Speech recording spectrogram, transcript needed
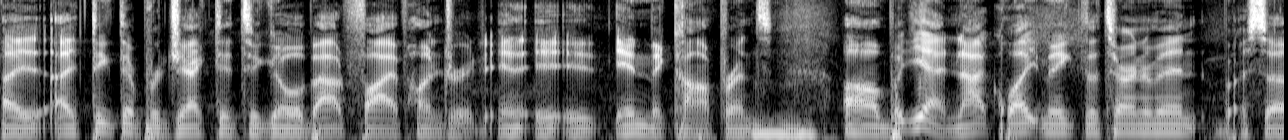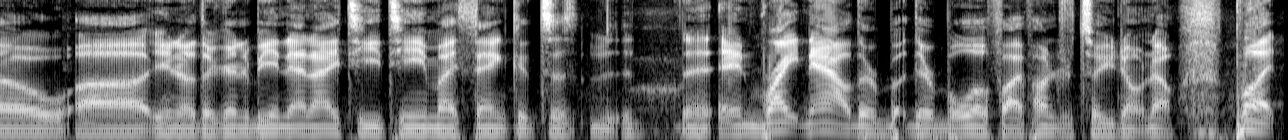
I, I think they're projected to go about 500 in, in, in the conference. Mm-hmm. Um, but yeah, not quite make the tournament. So uh, you know they're going to be an NIT team. I think it's a, and right now they're they're below 500, so you don't know. But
